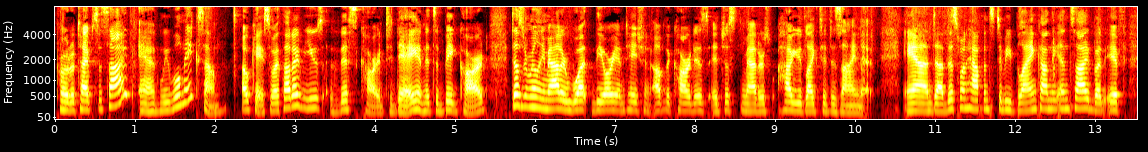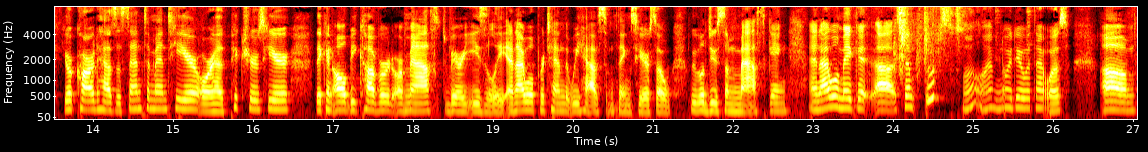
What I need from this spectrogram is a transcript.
prototypes aside and we will make some. Okay, so I thought I'd use this card today and it's a big card. It doesn't really matter what the orientation of the card is, it just matters how you'd like to design it. And uh, this one happens to be blank on the inside, but if your card has a sentiment here or has pictures here, they can all be covered or masked very easily. And I will pretend that we have some things here, so we will do some masking. And I will make it, uh, oops, well, I have no idea what that was. Um,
